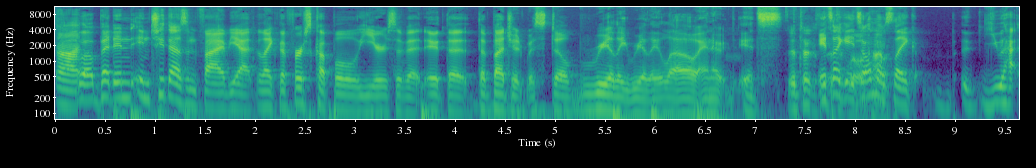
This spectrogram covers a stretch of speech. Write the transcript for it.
Uh, well, but in, in 2005, yeah, like the first couple years of it, it the the budget was still really really low, and it, it's It took- it's it like took a it's little almost time. like you ha-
